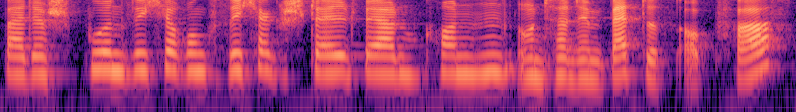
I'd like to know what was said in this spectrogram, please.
bei der Spurensicherung sichergestellt werden konnten, unter dem Bett des Opfers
